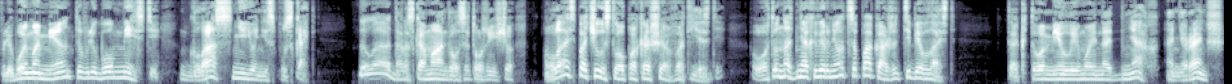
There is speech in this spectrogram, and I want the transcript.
в любой момент и в любом месте, глаз с нее не спускать. Да ладно, раскомандовался тоже еще. Власть почувствовал, пока шеф в отъезде. Вот он на днях вернется, покажет тебе власть. Так то, милый мой, на днях, а не раньше.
